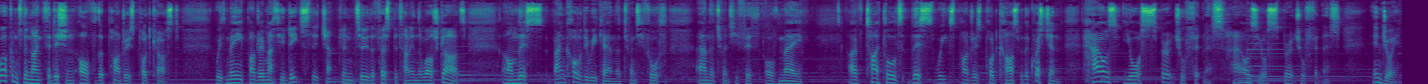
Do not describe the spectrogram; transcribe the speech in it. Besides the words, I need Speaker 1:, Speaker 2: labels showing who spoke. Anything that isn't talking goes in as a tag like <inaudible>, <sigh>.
Speaker 1: Welcome to the ninth edition of the Padres podcast. With me, Padre Matthew Dietz, the chaplain to the 1st Battalion, the Welsh Guards, on this bank holiday weekend, the 24th and the 25th of May. I've titled this week's Padres podcast with a question How's your spiritual fitness? How's your spiritual fitness? Enjoy.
